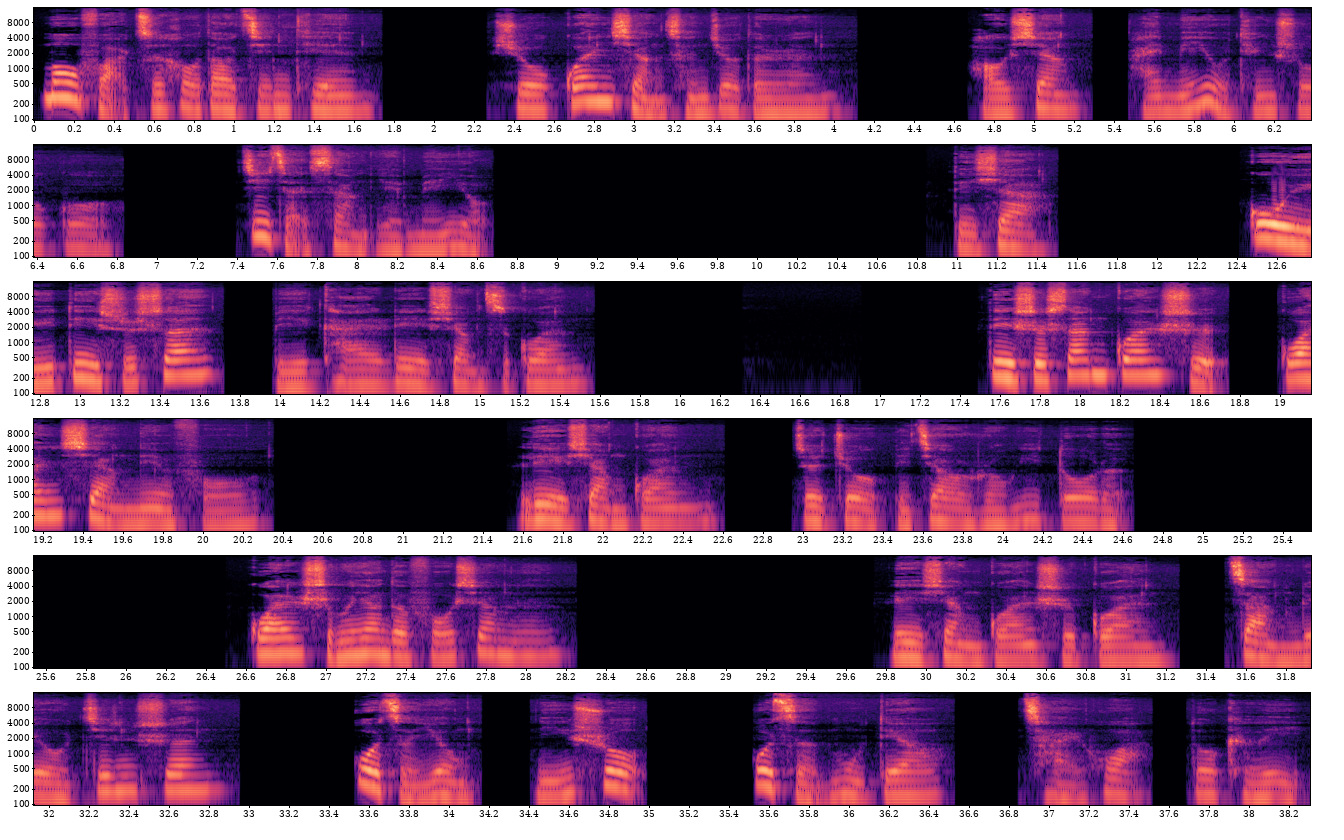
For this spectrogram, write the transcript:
末法之后到今天，修观想成就的人，好像还没有听说过，记载上也没有。底下，故于第十三别开列相之观。第十三观是观相念佛，列相观这就比较容易多了。观什么样的佛像呢？立相观是观丈六金身，或者用泥塑，或者木雕、彩画都可以，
